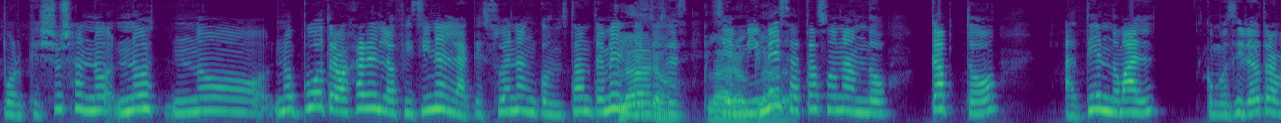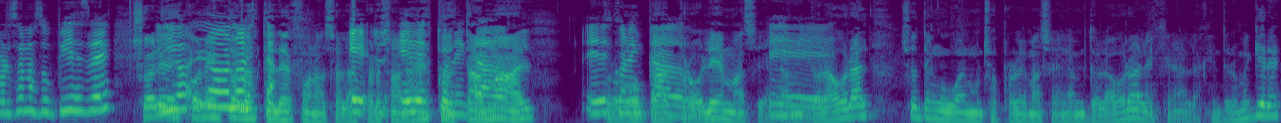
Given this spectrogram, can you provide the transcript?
porque yo ya no, no, no, no puedo trabajar en la oficina en la que suenan constantemente. Claro, Entonces, si en mi claro. mesa está sonando, capto, atiendo mal, como si la otra persona supiese. Yo le digo, desconecto no, no los está. teléfonos a las he personas. Esto está mal. He provoca problemas en el Eh, ámbito laboral. Yo tengo igual muchos problemas en el ámbito laboral. En general la gente no me quiere,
